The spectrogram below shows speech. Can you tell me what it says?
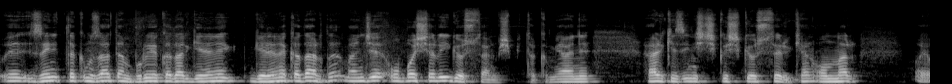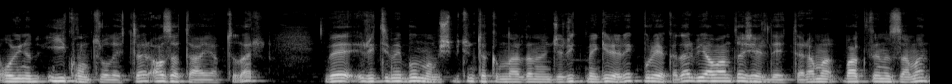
Ve Zenit takımı zaten buraya kadar gelene gelene kadar da bence o başarıyı göstermiş bir takım. Yani herkes iniş çıkış gösterirken onlar e, oyunu iyi kontrol ettiler. Az hata yaptılar. Ve ritmi bulmamış bütün takımlardan önce ritme girerek buraya kadar bir avantaj elde ettiler. Ama baktığınız zaman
